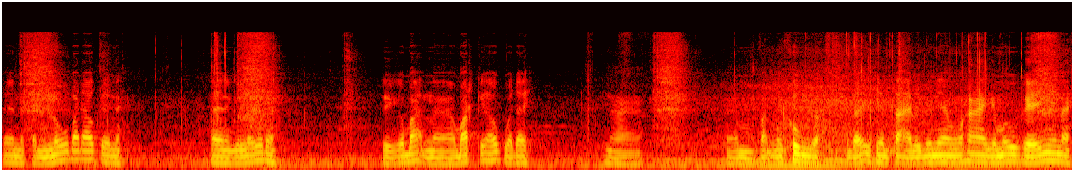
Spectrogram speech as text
Đây là phần lỗ bắt ốc đây này. Đây là cái lỗ này thì các bạn à, bắt cái ốc vào đây. Là vặn cái khung được. Đấy hiện tại thì bên em có hai cái mẫu ghế như này.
